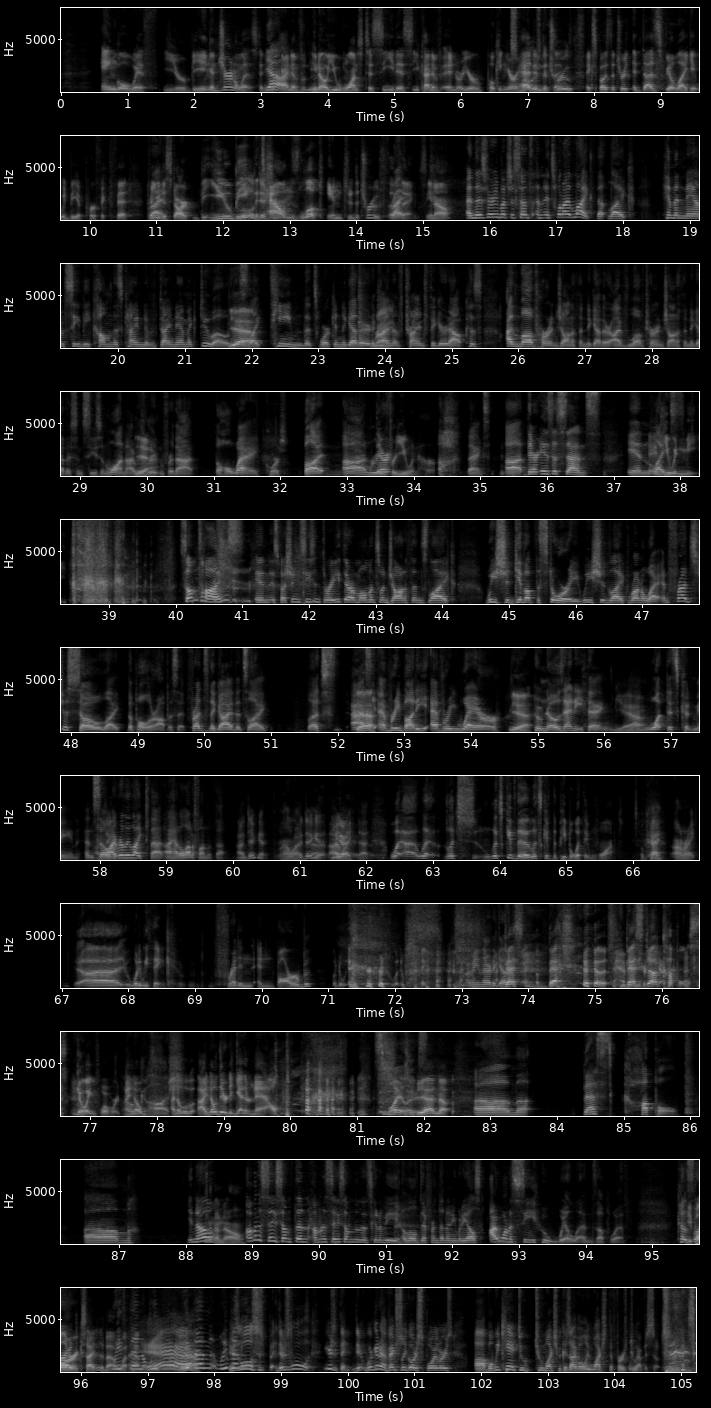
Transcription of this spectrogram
angle with you're being a journalist and Yeah. you're kind of you know you want to see this you kind of and or you're poking your head Expose into the things. truth. expose the truth it does feel like it would be a perfect fit for you to start be, you being the town's look into the truth of Right. things you know And there's very much a sense, and it's what I like that like him and Nancy become this kind of dynamic duo, this like team that's working together to Right. kind of try and figure it out. Because I love her and Jonathan together. I've loved her and Jonathan together since season one. I was Yeah. rooting for that the whole way. Of course. But uh, i'm rooting there, for you and her thanks. Uh, there is a sense in and like you and me sometimes in especially in season three there are moments when jonathan's like we should give up the story we should like run away and fred's just so like the polar opposite fred's the guy that's like let's ask Yeah. everybody everywhere yeah who knows anything Yeah. what this could mean and so dig i, really man. liked that i had a lot of fun with that I dig it. I like I dig that. it. I You got- like that. What? Uh, let, let's let's give the let's give the people what they want. Okay. All right. Uh, what do we think? Fred and, and Barb. What do we? what do we think? i mean they're together best best best uh, together. couples going forward. I Oh, know. gosh. I know. I know they're together now. spoilers yeah. No. um best couple um you know I don't know. I'm gonna say something. I'm gonna say something that's gonna be a little different than anybody else. I want to see who Will ends up with. Cause People like, are excited about we've what been, happened. we've, Yeah. we've been, we've There's a been. little. Suspe- there's a little. Here's the thing. We're gonna eventually go to spoilers, uh, but we can't do too much because I've only watched the first two episodes.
